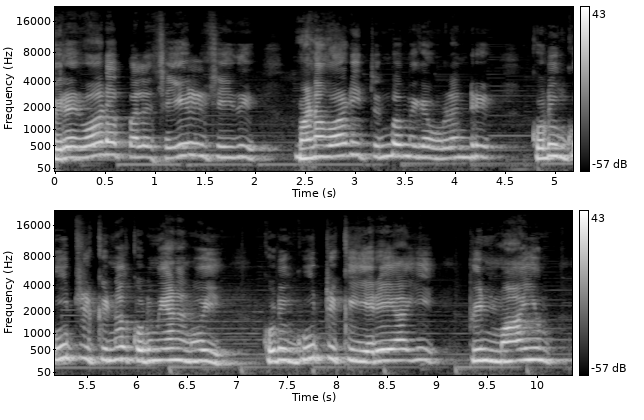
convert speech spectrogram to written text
பிறரோட பல செயல்கள் செய்து மனவாடி துன்பமிக உழன்று கொடுங்கூற்றுக்குன்னா கொடுமையான நோய் கொடுங்கூற்றுக்கு இரையாகி பின் மாயும்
